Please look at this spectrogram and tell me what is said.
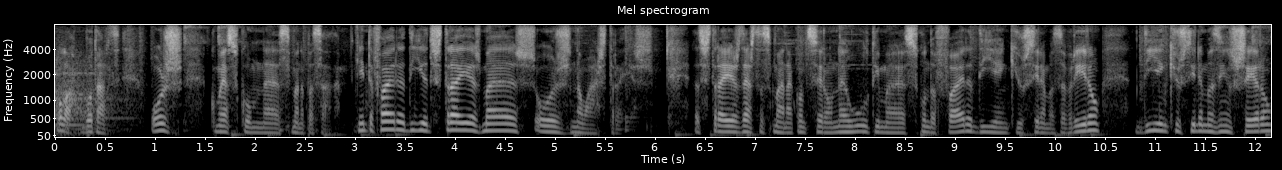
Olá, boa tarde. Hoje começo como na semana passada. Quinta-feira, dia de estreias, mas hoje não há estreias. As estreias desta semana aconteceram na última segunda-feira, dia em que os cinemas abriram, dia em que os cinemas encheram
